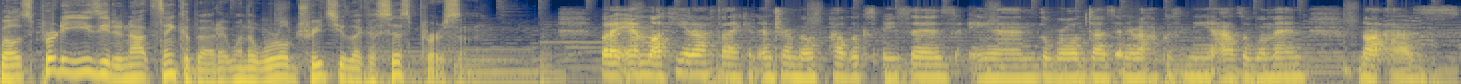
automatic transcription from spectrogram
Well, it's pretty easy to not think about it when the world treats you like a cis person. but I am lucky enough that I can enter most public spaces and the world does interact with me as a woman, not as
